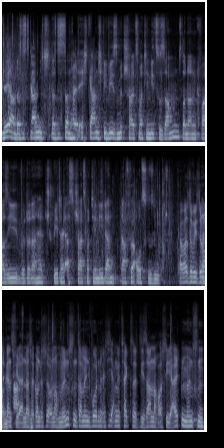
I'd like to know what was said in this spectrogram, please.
Ja, ja, und das ist gar nicht, das ist dann halt echt gar nicht gewesen mit Charles Martinet zusammen, sondern quasi würde dann halt später erst Charles Martinet dann dafür ausgesucht. Da war sowieso noch ganz viel anders. Da konntest du auch noch Münzen sammeln, die wurden richtig angezeigt. Also Die sahen noch aus wie die alten Münzen.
